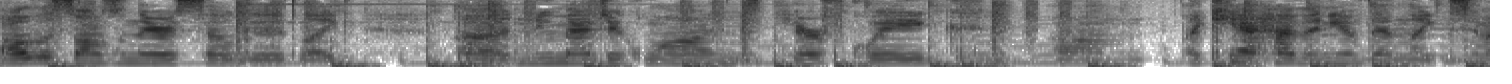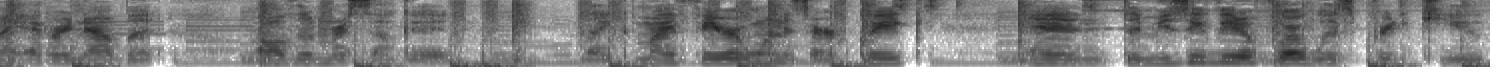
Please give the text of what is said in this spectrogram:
all the songs on there are so good, like uh, New Magic Wand, Earthquake. Um, I can't have any of them like to my head right now, but all of them are so good. Like my favorite one is Earthquake, and the music video for it was pretty cute.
